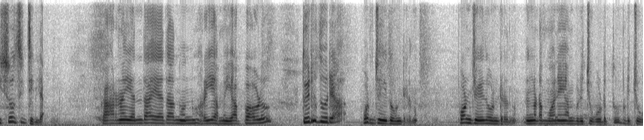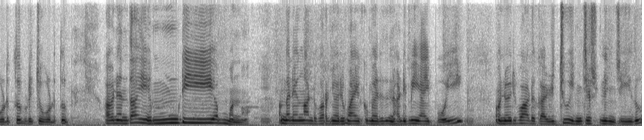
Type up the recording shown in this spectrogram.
വിശ്വസിച്ചില്ല. കാരണം എന്താ ഏതാന്നൊന്നും അറിയാൻ വയ്യ. അപ്പോൾ അവൾ തുരുതുര ഫോൺ ചെയ്തുകൊണ്ടിരുന്നു. ഫോൺ ചെയ്തുകൊണ്ടിരുന്നു. നിങ്ങളുടെ മോനെ ഞാൻ പിടിച്ചു കൊടുത്തു പിടിച്ചു കൊടുത്തു പിടിച്ചു കൊടുത്തു. അവനെന്താ? എം ഡി എം വന്നോ. അങ്ങനെ എങ്ങാണ്ട് പറഞ്ഞു ഒരു മയക്കുമരുന്നിന് അടിമയായി പോയി. അവൻ ഒരുപാട് കഴിച്ചു ഇഞ്ചക്ഷനും ചെയ്തു.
